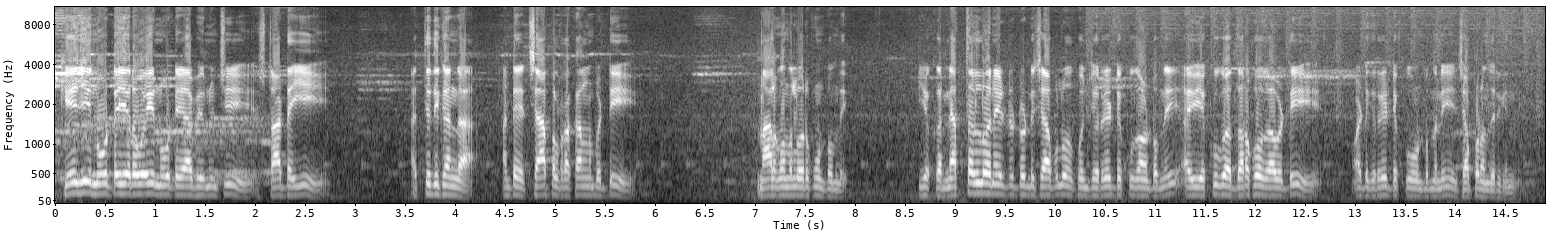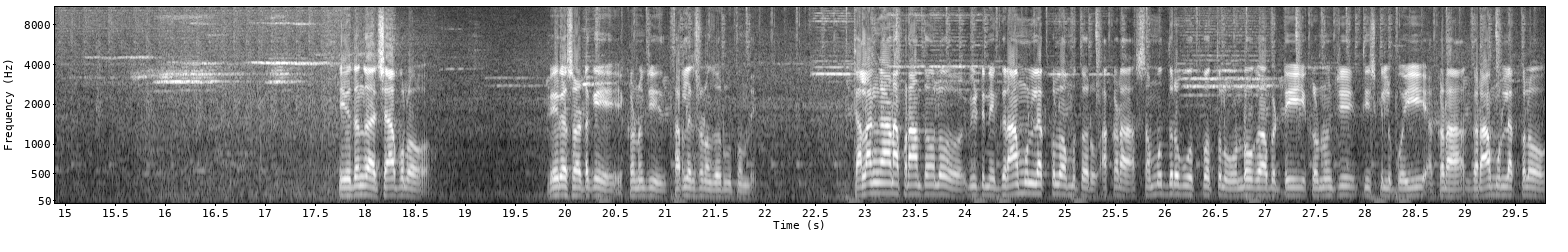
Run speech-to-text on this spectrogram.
కేజీ నూట ఇరవై నూట యాభై నుంచి స్టార్ట్ అయ్యి అత్యధికంగా అంటే చేపల రకాలను బట్టి నాలుగు వందల వరకు ఉంటుంది. ఈ యొక్క నెత్తళ్ళు అనేటటువంటి చేపలు కొంచెం రేట్ ఎక్కువగా ఉంటుంది. అవి ఎక్కువగా దొరకవు కాబట్టి వాటికి రేట్ ఎక్కువ ఉంటుందని చెప్పడం జరిగింది. ఈ విధంగా చేపలు వేరే చోటకి ఇక్కడ నుంచి తరలించడం జరుగుతుంది. తెలంగాణ ప్రాంతంలో వీటిని గ్రాముల లెక్కలో అమ్ముతారు. అక్కడ సముద్రపు ఉత్పత్తులు ఉండవు కాబట్టి ఇక్కడ నుంచి తీసుకెళ్ళిపోయి అక్కడ గ్రాముల లెక్కలో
